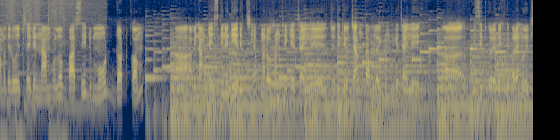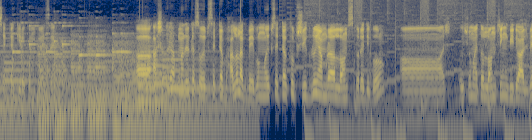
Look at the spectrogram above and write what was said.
আমাদের ওয়েবসাইটের নাম হলো বাসিড মোড ডট কম আমি নামটা স্ক্রিনে দিয়ে দিচ্ছি, আপনারা ওখান থেকে চাইলে যদি কেউ চান, তাহলে ওইখান থেকে চাইলে ভিজিট করে দেখতে পারেন ওয়েবসাইটটা কীরকম হয়েছে। আশা করি আপনাদের কাছে ওয়েবসাইটটা ভালো লাগবে এবং ওয়েবসাইটটা খুব শীঘ্রই আমরা লঞ্চ করে দিব। ওই সময় তো লঞ্চিং ভিডিও আসবে,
